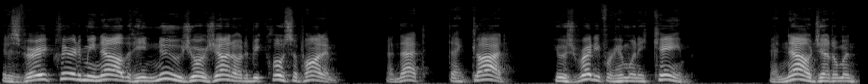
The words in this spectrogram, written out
It is very clear to me now that he knew Giorgiano to be close upon him, and that, thank God, he was ready for him when he came. And now, gentlemen,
